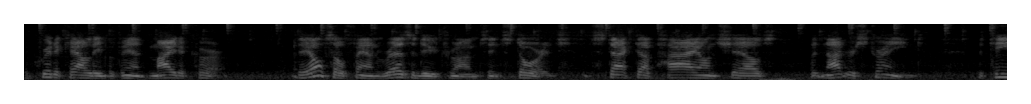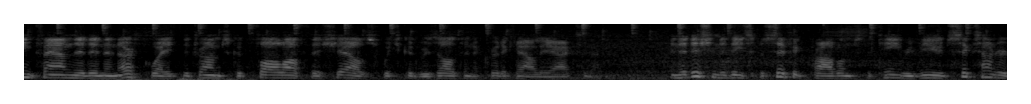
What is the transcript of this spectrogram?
a criticality event might occur. They also found residue drums in storage, stacked up high on shelves but not restrained. The team found that in an earthquake, the drums could fall off their shelves, which could result in a criticality accident. In addition to these specific problems, the team reviewed 600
